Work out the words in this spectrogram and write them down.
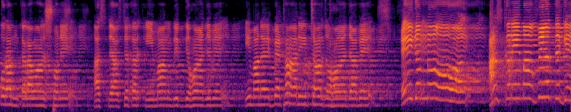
কোরআন তেলাওয়াত শোনে আস্তে আস্তে তার ইমান বৃদ্ধি হয়ে যাবে ইমানের ব্যাটারি চার্জ হয়ে যাবে। এই জন্য আজকের এই মাহফিল থেকে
